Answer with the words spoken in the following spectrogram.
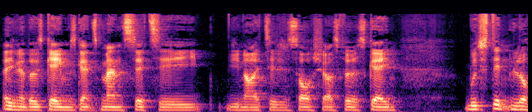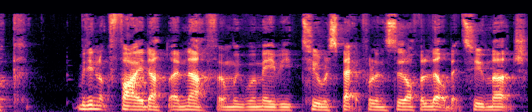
And, you know those games against Man City, United, and Solskjaer's first game, we just didn't look we didn't look fired up enough, and we were maybe too respectful and stood off a little bit too much.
